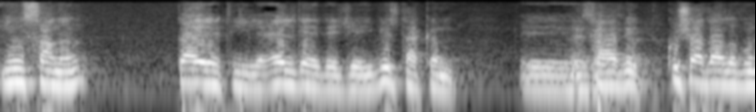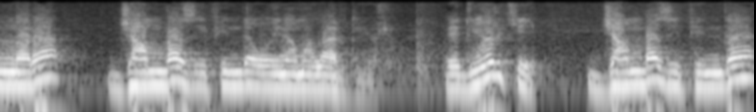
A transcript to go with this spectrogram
insanın gayretiyle elde edeceği bir takım e, tabi Kuşadalı bunlara cambaz ipinde oynamalar diyor. Ve diyor ki cambaz ipinde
